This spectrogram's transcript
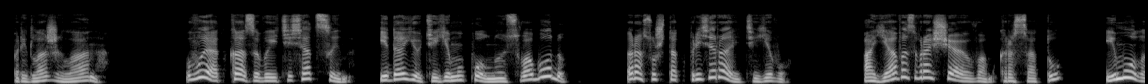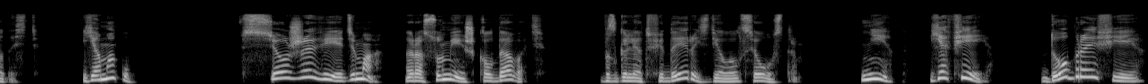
— предложила она. «Вы отказываетесь от сына и даете ему полную свободу, раз уж так презираете его. А я возвращаю вам красоту и молодость. Я могу. Все же ведьма, раз умеешь колдовать. Взгляд Фидейры сделался острым. Нет, я фея. Добрая фея.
